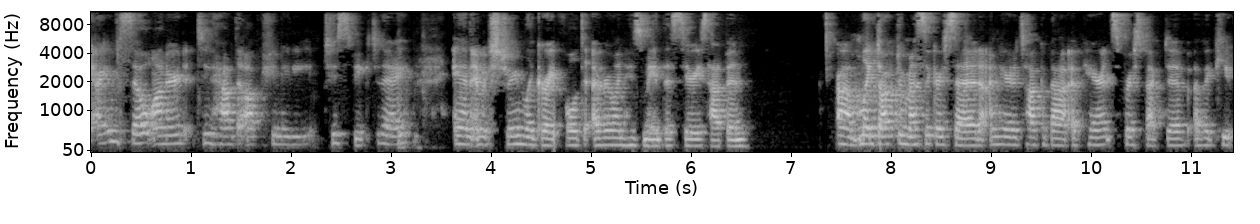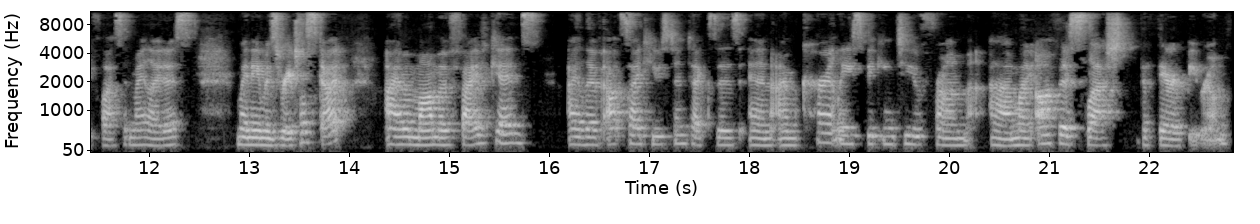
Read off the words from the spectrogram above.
I am so honored to have the opportunity to speak today, and I'm extremely grateful to everyone who's made this series happen. Um, like Dr. Messacar said, I'm here to talk about a parent's perspective of acute flaccid myelitis. My name is Rachel Scott. I'm a mom of five kids. I live outside Houston, Texas, and I'm currently speaking to you from uh, my office slash the therapy room.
